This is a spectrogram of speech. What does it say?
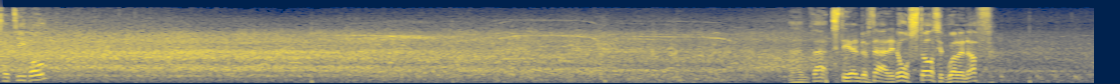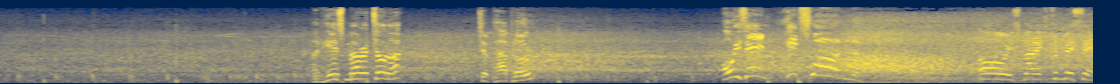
Todibo. And that's the end of that. It all started well enough. Here's Maradona to Pablo. Oh, he's in! Hits one! Oh, he's managed to miss it.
